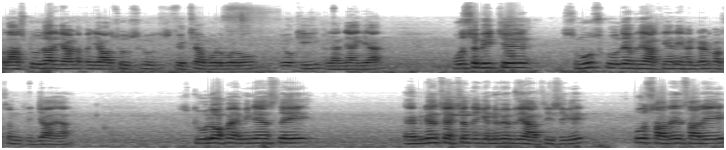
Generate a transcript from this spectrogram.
ਪਲੱਸ 2 ਦਾ ਰਿਜ਼ਲਟ ਪੰਜਾਬ ਸਕੂਲ ਸਿੱਖਿਆ ਬੋਰਡ ਵੱਲੋਂ ਜੋ ਕਿ ਐਲਾਨਿਆ ਗਿਆ। ਉਸ ਵਿੱਚ ਸਮੂਹ ਸਕੂਲ ਦੇ ਵਿਦਿਆਰਥੀਆਂ ਨੇ 100% ਨਤੀਜਾ ਆਇਆ। ਸਕੂਲ ਆਫ ਐਮੀਨੈਂਸ ਦੇ ਐਮੀਨੈਂਸ ਸੈਕਸ਼ਨ ਦੇ ਜਿੰਨੇ ਵੀ ਵਿਦਿਆਰਥੀ ਸੀਗੇ, ਉਹ ਸਾਰੇ ਸਾਰੇ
